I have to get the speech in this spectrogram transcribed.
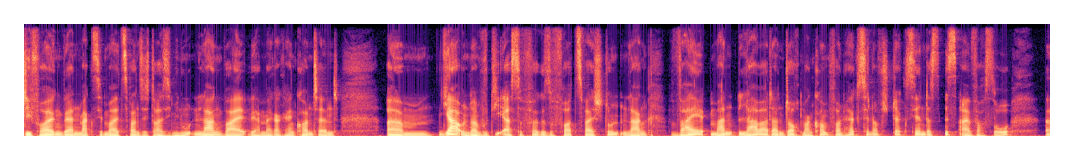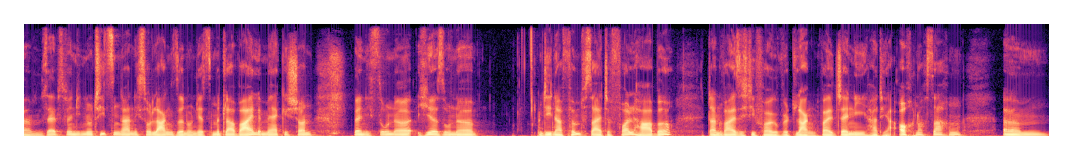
die Folgen werden maximal 20, 30 Minuten lang, weil wir haben ja gar keinen Content. Ähm, ja, und dann wurde die erste Folge sofort zwei Stunden lang, weil man labert dann doch, man kommt von Höchstchen auf Stöckchen, das ist einfach so. Ähm, selbst wenn die Notizen gar nicht so lang sind. Und jetzt mittlerweile merke ich schon, wenn ich so eine, hier so eine DIN A5-Seite voll habe, dann weiß ich, die Folge wird lang, weil Jenny hat ja auch noch Sachen. Ähm,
